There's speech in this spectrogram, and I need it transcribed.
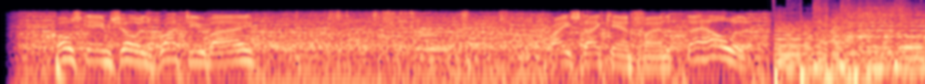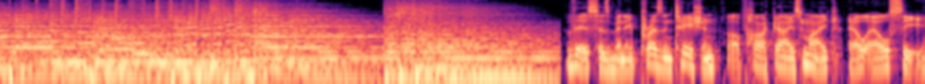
Post game show is brought to you by. Christ, I can't find it. The hell with it. This has been a presentation of Hawkeyes Mike, LLC.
